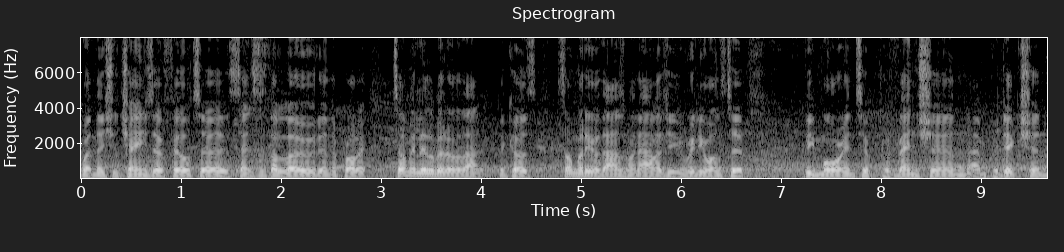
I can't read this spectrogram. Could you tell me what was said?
when they should change their filter, senses the load in the product. Tell me a little bit of that, because somebody with asthma and allergy really wants to be more into prevention and prediction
